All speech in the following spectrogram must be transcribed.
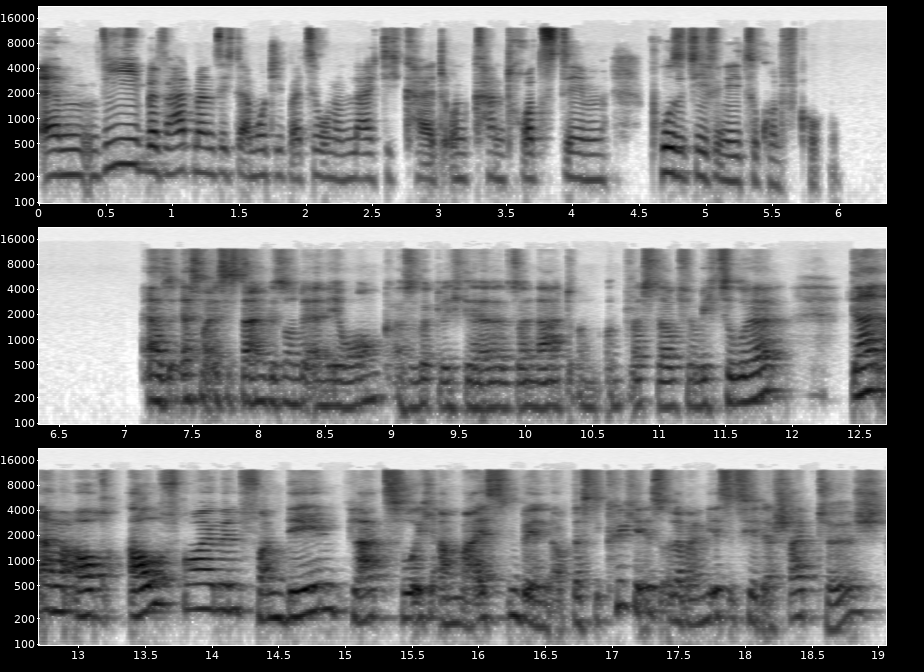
Ähm, wie bewahrt man sich da Motivation und Leichtigkeit und kann trotzdem positiv in die Zukunft gucken? Also erstmal ist es dann gesunde Ernährung, also wirklich der Salat und, und was da für mich zugehört. Dann aber auch aufräumen von dem Platz, wo ich am meisten bin. Ob das die Küche ist oder bei mir ist es hier der Schreibtisch.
